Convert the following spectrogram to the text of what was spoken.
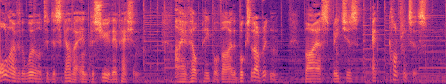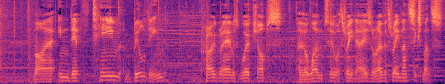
all over the world to discover and pursue their passion. I have helped people via the books that I've written, via speeches at conferences, via in depth team building programs, workshops over one, two, or three days, or over three months, six months.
